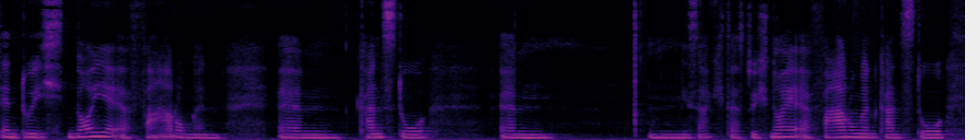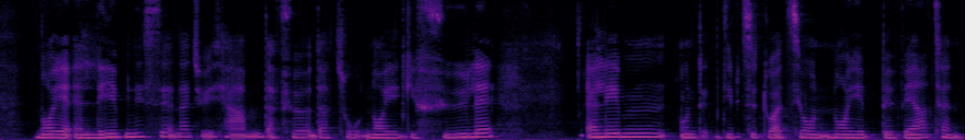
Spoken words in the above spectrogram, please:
Denn durch neue Erfahrungen ähm, kannst du, ähm, wie sage ich das, durch neue Erfahrungen kannst du neue Erlebnisse natürlich haben, dafür dazu neue Gefühle erleben und die Situation neu bewerten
